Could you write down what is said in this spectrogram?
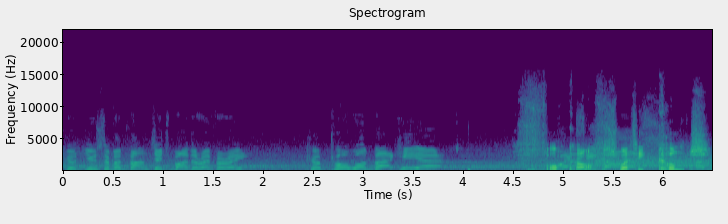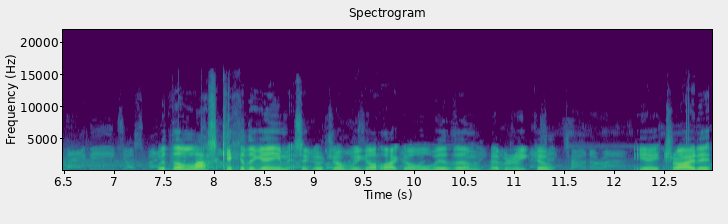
Good use of advantage by the referee. Could pull one back here. Fuck off, sweaty cunts. With the last kick of the game, it's a good job we got that goal with um, Eberico. EA tried it.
